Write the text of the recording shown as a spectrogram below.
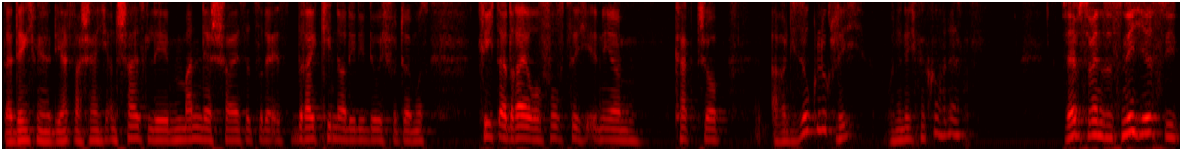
Da denke ich mir, die hat wahrscheinlich ein scheiß Leben, Mann, der scheiße zu der ist, drei Kinder, die die durchfüttern muss, kriegt da 3,50 Euro in ihrem Kackjob, aber die so glücklich. Und dann denke ich mir, guck mal, Selbst wenn es es nicht ist, sie,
